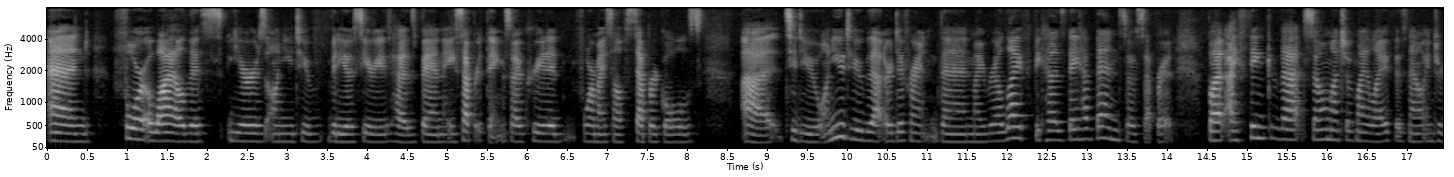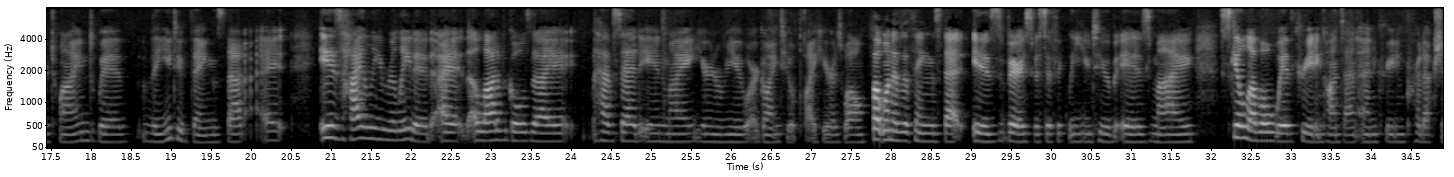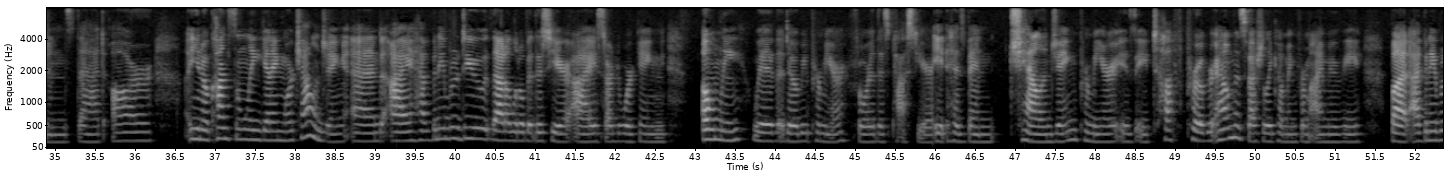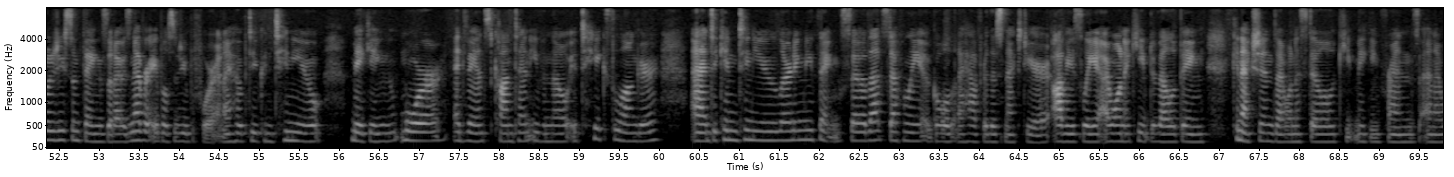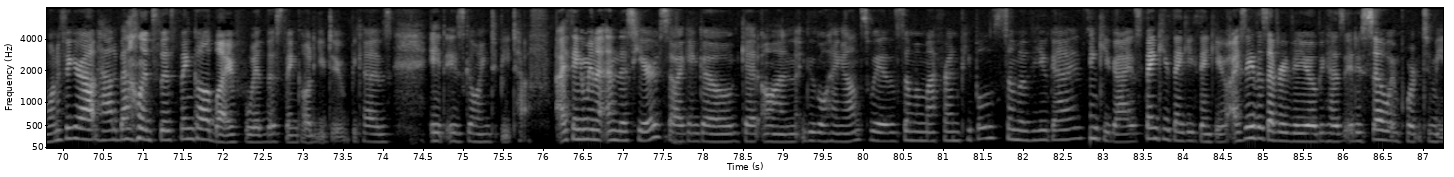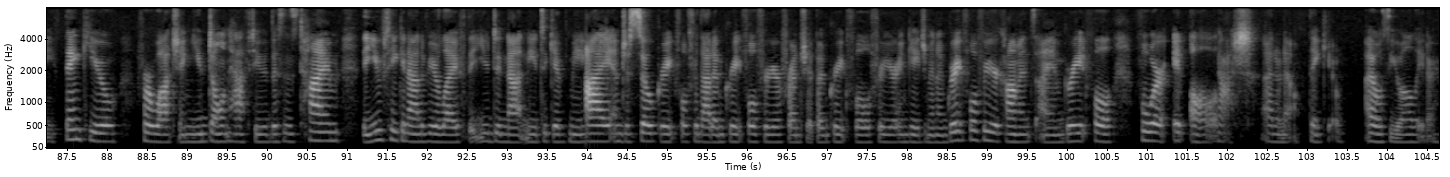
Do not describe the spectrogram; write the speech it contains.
And for a while this year's on YouTube video series has been a separate thing. So I've created for myself separate goals uh, to do on YouTube that are different than my real life because they have been so separate. But I think that so much of my life is now intertwined with the YouTube things that it is highly related. I, a lot of goals that I have said in my year in review are going to apply here as well. But one of the things that is very specifically YouTube is my skill level with creating content and creating productions that are you know, constantly getting more challenging. And I have been able to do that a little bit this year. I started working only with Adobe Premiere for this past year. It has been challenging. Premiere is a tough program, especially coming from iMovie, but I've been able to do some things that I was never able to do before and I hope to continue making more advanced content even though it takes longer and to continue learning new things. So that's definitely a goal that I have for this next year. Obviously, I want to keep developing connections, I want to still keep making friends, and I want to figure out how to balance this thing called life with this thing called YouTube because it is going to be tough. I think I'm going to end this here so I can go get on Google Hangouts with some of my friend peoples, some of you guys. Thank you guys. Thank you, thank you, thank you. I say this every video because it is so important to me. Thank you for watching. You don't have to. This is time that you've taken out of your life that you did not need to give me. I am just so grateful for that. I'm grateful for your friendship. I'm grateful for your engagement. I'm grateful for your comments. I am grateful for it all. Gosh, I don't know. Thank you. I will see you all later.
